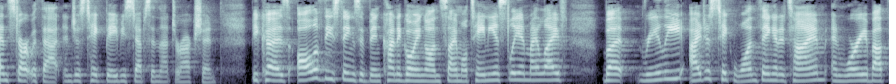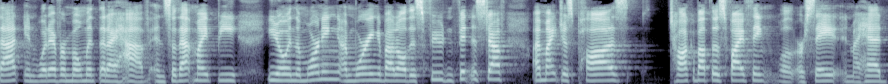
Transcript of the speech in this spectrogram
and start with that and just take baby steps in that direction. Because all of these things have been kind of going on simultaneously in my life. But really, I just take one thing at a time and worry about that in whatever moment that I have. And so that might be, you know, in the morning, I'm worrying about all this food and fitness stuff. I might just pause, talk about those five things, well, or say in my head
